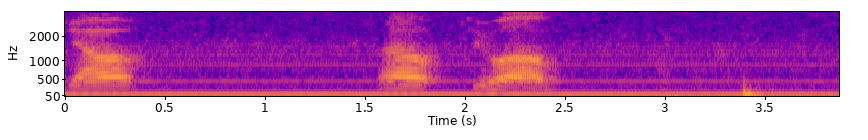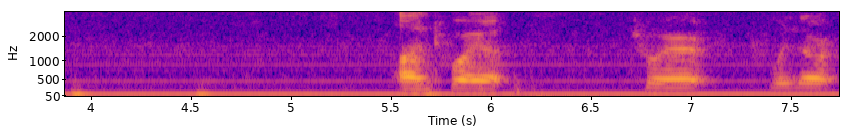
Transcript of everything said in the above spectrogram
shout out to um on Twitter, Twitter, Twitter,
